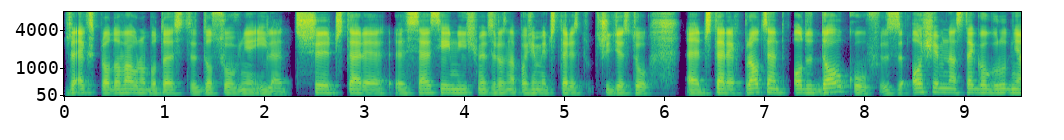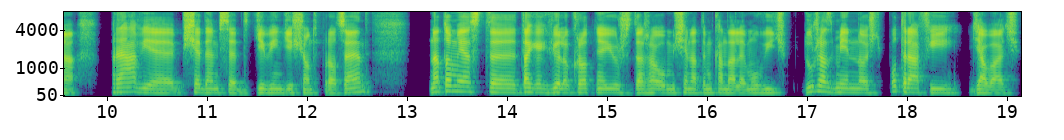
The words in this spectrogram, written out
że eksplodował, no bo to jest dosłownie ile? 3-4 sesje i mieliśmy wzrost na poziomie 434%. Od dołków z 18 grudnia prawie 790%. Natomiast, e, tak jak wielokrotnie już zdarzało mi się na tym kanale mówić, duża zmienność potrafi działać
